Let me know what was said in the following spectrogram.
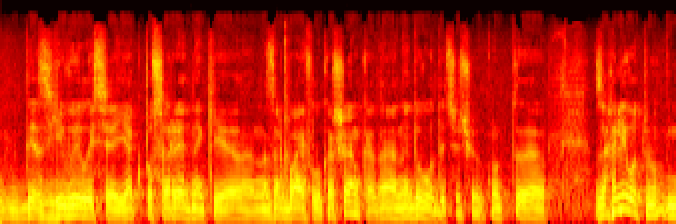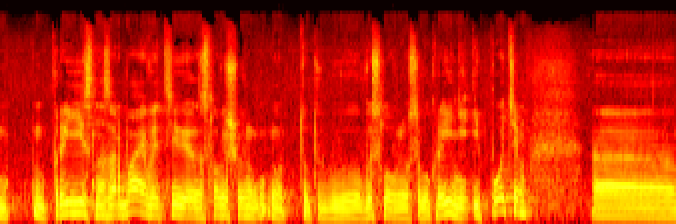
де з'явилися як посередники Назарбаєв Лукашенка, не доводиться. Що от, е, взагалі, от приїзд Назарбаєва, ті слова, що він ну, тут висловлювався в Україні, і потім. Е,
